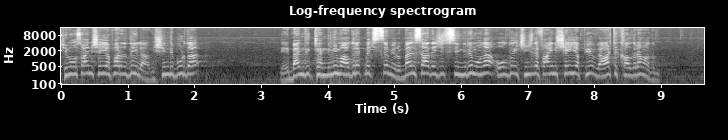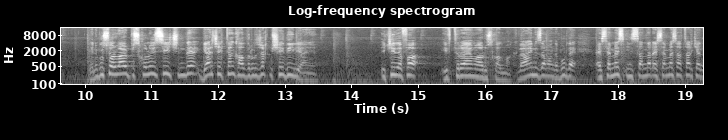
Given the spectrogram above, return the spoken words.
kim olsa aynı şeyi yapardı değil abi. Şimdi burada yani ben de kendimi mağdur etmek istemiyorum. Ben sadece sinirim ona olduğu ikinci defa aynı şeyi yapıyor ve artık kaldıramadım. Yani bu Survivor psikolojisi içinde gerçekten kaldırılacak bir şey değil yani. İki defa iftiraya maruz kalmak ve aynı zamanda burada SMS insanlar SMS atarken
